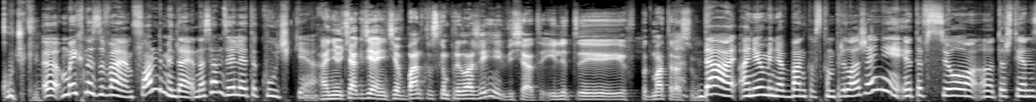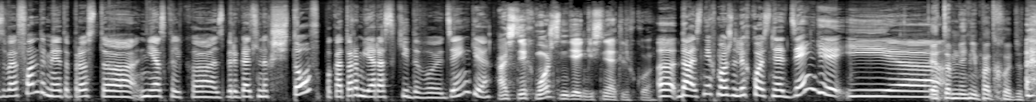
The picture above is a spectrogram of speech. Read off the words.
кучки. Э, Мы их называем фондами, да, на самом деле это кучки. Они у тебя где? Они тебе в банковском приложении висят? Или ты их под матрасом? Да, они у меня в банковском приложении. Это все то, что я называю фондами, это просто несколько сберегательных счетов, по которым я раскидываю деньги. А с них можно деньги снять легко? Э, Да, с них можно легко снять деньги, и... э, Это мне не подходит.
